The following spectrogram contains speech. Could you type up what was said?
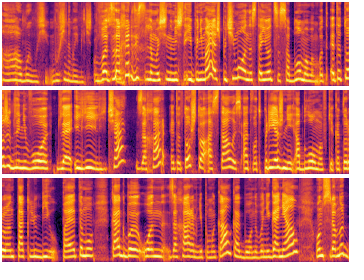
А, мой мужчина, мужчина моей мечты. Вот Всё. Захар действительно мужчина мечты. И понимаешь, почему он остается с Обломовым? Вот это тоже для него, для Ильи Ильича, Захар — это то, что осталось от вот прежней Обломовки, которую он так любил. Поэтому как бы он Захаром не помыкал, как бы он его не гонял, он все равно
